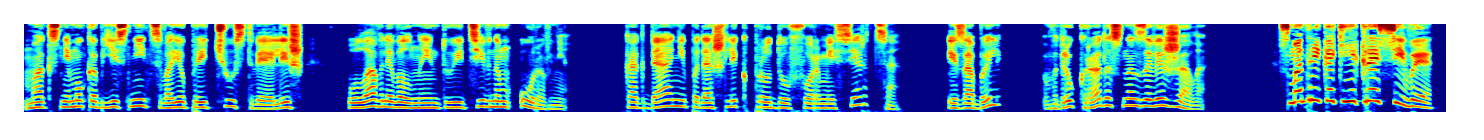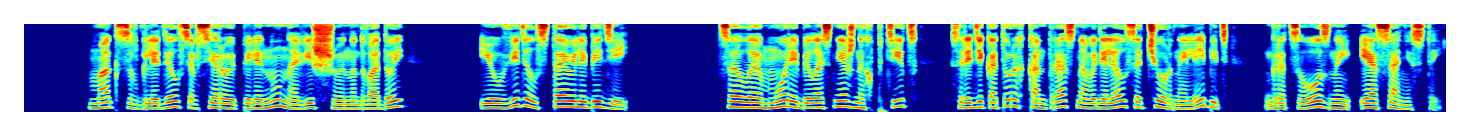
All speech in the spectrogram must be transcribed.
Макс не мог объяснить свое предчувствие, лишь улавливал на интуитивном уровне. Когда они подошли к пруду в форме сердца, Изабель вдруг радостно завизжала. «Смотри, какие красивые!» Макс вгляделся в серую пелену, нависшую над водой, и увидел стаю лебедей. Целое море белоснежных птиц, среди которых контрастно выделялся черный лебедь — грациозный и осанистый.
